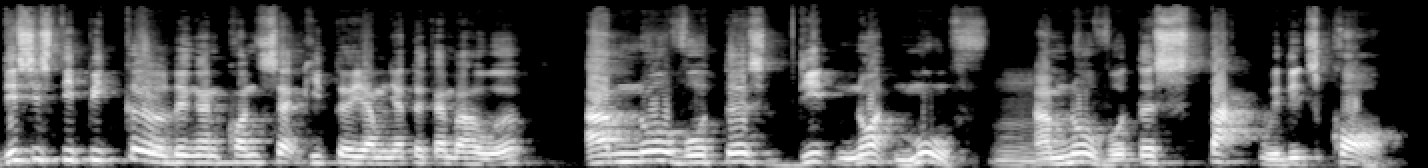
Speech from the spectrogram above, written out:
This is typical dengan konsep kita yang menyatakan bahawa UMNO voters did not move. Hmm. UMNO voters stuck with its core.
